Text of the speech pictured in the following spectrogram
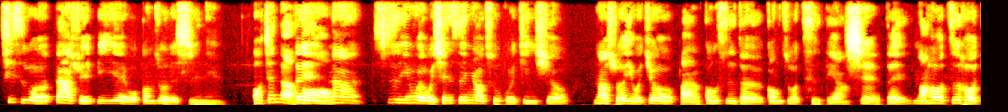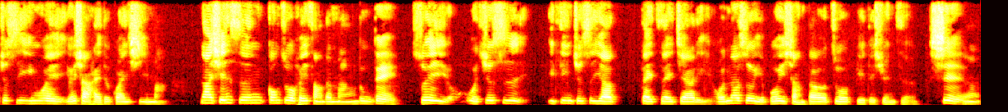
其实我大学毕业，我工作了十年。哦，真的？对，哦、那是因为我先生要出国进修，那所以我就把公司的工作辞掉。是，对，然后之后就是因为有小孩的关系嘛。那先生工作非常的忙碌，对，所以我就是一定就是要待在家里。我那时候也不会想到做别的选择，是，嗯，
